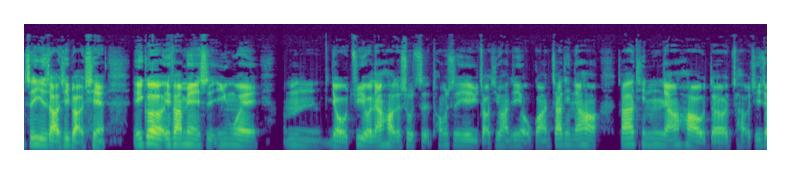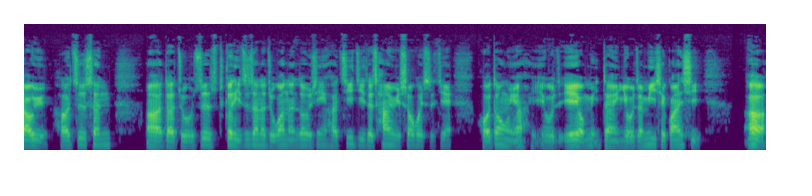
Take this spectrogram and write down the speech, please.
智力早期表现，一个一方面是因为，嗯，有具有良好的素质，同时也与早期环境有关，家庭良好，家庭良好的早期教育和自身。呃的组织个体自身的主观能动性和积极的参与社会实践活动也有也有密等有着密切关系。二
